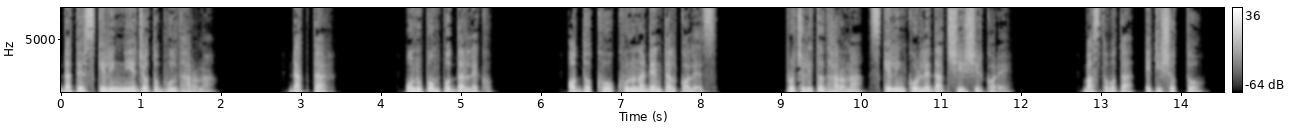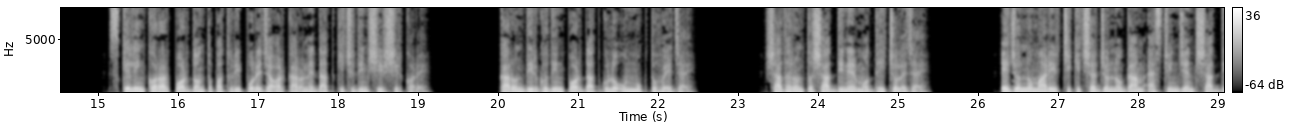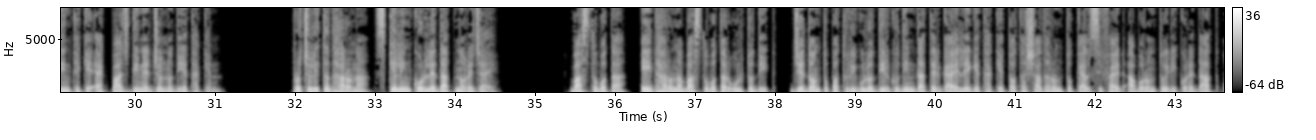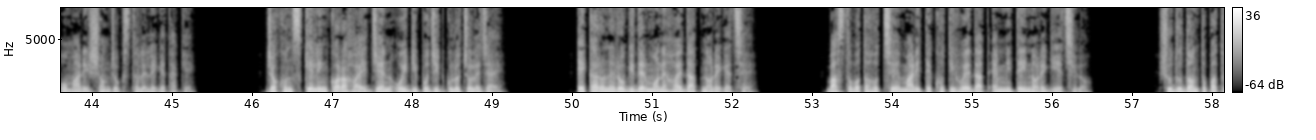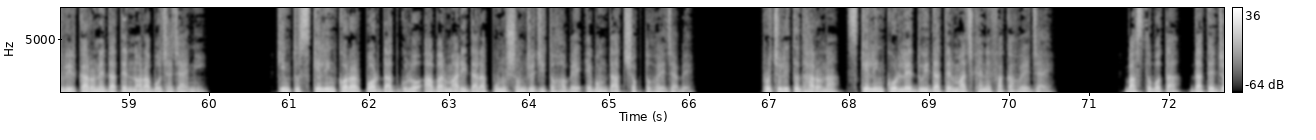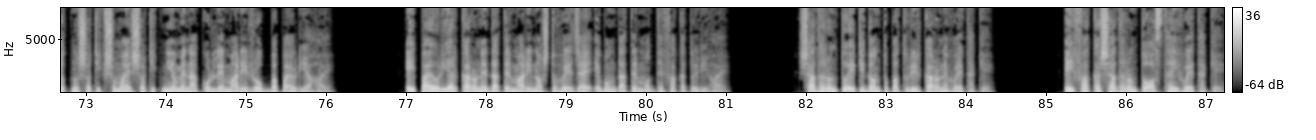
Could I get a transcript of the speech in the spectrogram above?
দাঁতের স্কেলিং নিয়ে যত ভুল ধারণা। ডাক্তার, অনুপম পোদ্দার লেখক, অধ্যক্ষ, খুলনা ডেন্টাল কলেজ। প্রচলিত ধারণা, স্কেলিং করলে দাঁত শিরশির করে। বাস্তবতা, এটি সত্য। স্কেলিং করার পর দন্তপাথুরি পড়ে যাওয়ার কারণে দাঁত কিছুদিন শিরশির করে। কারণ দীর্ঘদিন পর দাঁতগুলো উন্মুক্ত হয়ে যায়। সাধারণত সাত দিনের মধ্যেই চলে যায়। এজন্য মাড়ির চিকিৎসার জন্য গাম অ্যাস্ট্রিনজেন্ট সাত দিন থেকে এক পাঁচ দিনের জন্য দিয়ে থাকেন। প্রচলিত ধারণা, স্কেলিং করলে দাঁত নড়ে যায়। বাস্তবতা, এই ধারণা বাস্তবতার উল্টো দিক, যে দন্তপাথুরিগুলো দীর্ঘদিন দাঁতের গায়ে লেগে থাকে তথা সাধারণত ক্যালসিফাইড আবরণ তৈরি করে দাঁত ও মাড়ির সংযোগস্থলে লেগে থাকে। যখন স্কেলিং করা হয়, জেন ওই ডিপোজিটগুলো চলে যায়। এ কারণে রোগীদের মনে হয় দাঁত নড়ে গেছে। বাস্তবতা হচ্ছে, মাড়িতে ক্ষতি হয়ে দাঁত এমনিতেই নড়ে গিয়েছিল। শুধু দন্তপাথুরির কারণে দাঁতের নড়া বোঝা যায়নি। কিন্তু স্কেলিং করার পর দাঁতগুলো আবার মাড়ি দ্বারা পুনঃসংযোজিত হবে এবং দাঁত শক্ত হয়ে যাবে। প্রচলিত ধারণা, স্কেলিং করলে দুই দাঁতের মাঝখানে ফাঁকা হয়ে যায়। বাস্তবতা, দাঁতের যত্ন সঠিক সময়ে সঠিক নিয়মে না করলে মাড়ির রোগ বা পায়োরিয়া হয়। এই পায়োরিয়ার কারণে দাঁতের মাড়ি নষ্ট হয়ে যায় এবং দাঁতের মধ্যে ফাঁকা তৈরি হয়। সাধারণত এটি দন্তপাথুরির কারণে হয়ে থাকে। এই ফাঁকা সাধারণত অস্থায়ী হয়ে থাকে।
